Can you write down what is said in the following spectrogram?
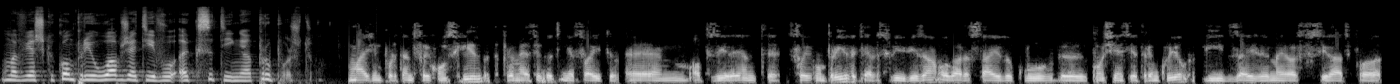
uma vez que cumpriu o objetivo a que se tinha proposto. O mais importante foi conseguido, a promessa que eu tinha feito um, ao Presidente foi cumprida, que era subir divisão, agora saio do clube de consciência tranquila e desejo as maiores felicidades para,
